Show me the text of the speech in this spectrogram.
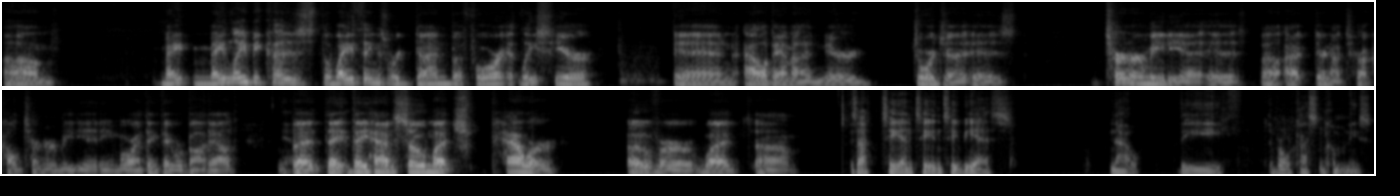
Um, Ma- mainly because the way things were done before, at least here in Alabama and near Georgia, is Turner Media is well, I, they're not called Turner Media anymore. I think they were bought out, yeah. but they they have so much power over what um, is that TNT and TBS now the the broadcasting companies.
